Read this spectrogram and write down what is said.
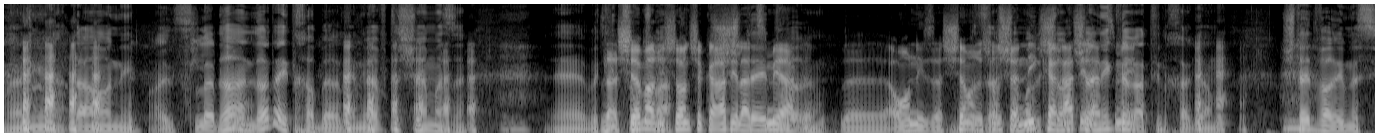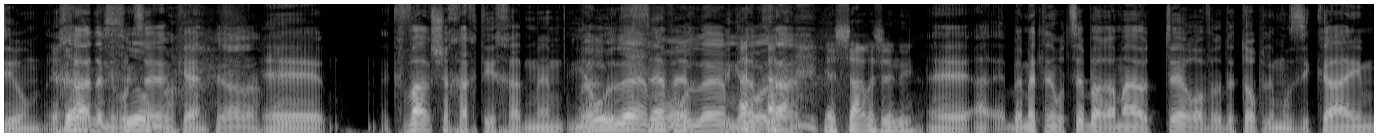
ואני, אתה עוני. לא. אני לא יודע להתחבר לי, אני אוהב את השם הזה. אה, זה השם הראשון שקראתי לעצמי. זה- עוני זה השם זה הראשון השם שאני הראשון קראתי שאני לעצמי. קראתי לך גם. שתי דברים לסיום. כן, אחד, אני רוצה, כן. אה, כבר שכחתי אחד מהם. מעולה, זבל, מעולה. מעולה. ישר לשני. אה, באמת אני רוצה ברמה יותר over the top למוזיקאים.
